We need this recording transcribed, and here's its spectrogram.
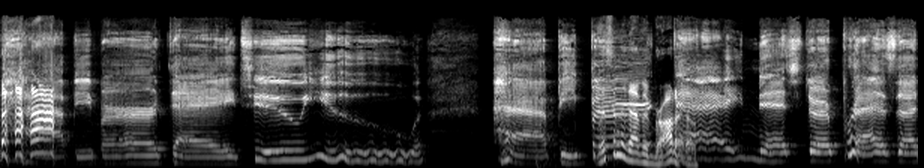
Happy birthday to you. Happy birthday. Listen to that vibrato. Mr. President,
